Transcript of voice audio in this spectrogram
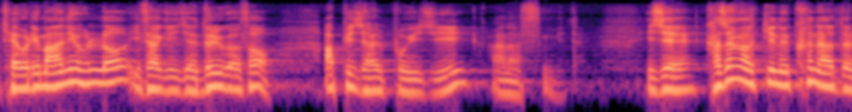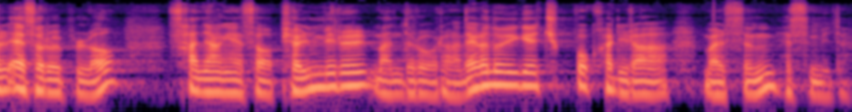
세월이 많이 흘러 이삭이 이제 늙어서 앞이 잘 보이지 않았습니다. 이제 가장 아끼는 큰 아들 에서를 불러 사냥해서 별미를 만들어 오라. 내가 너에게 축복하리라 말씀했습니다.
